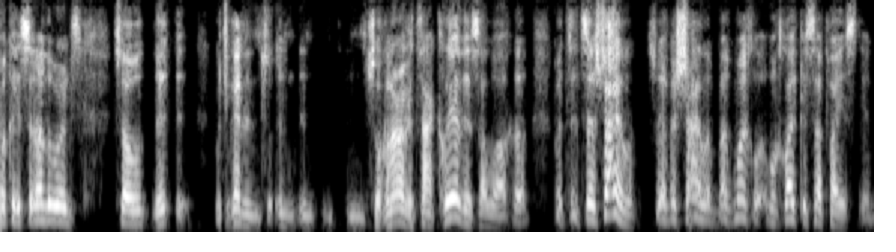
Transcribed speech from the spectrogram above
Okay, so in other words, so the, which again in, in, in Shulchan it's not clear this halacha, but it's a shaila. So we have a shaila, but machlekes apaiskin.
